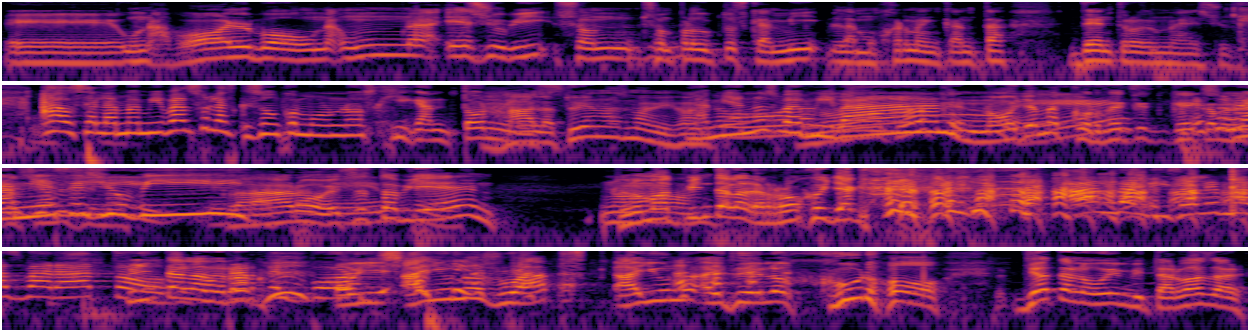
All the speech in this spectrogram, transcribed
eh, una Volvo, una, una SUV. Son, son productos que a mí, la mujer me encanta dentro de una SUV. Ah, o sea, la mamivan son las que son como unos gigantones. Ah, la tuya no es mamivan. La mía no es No, mamivan. No, claro que no, ya me acordé que, que Es una La mía es SUV. Claro, eso está bien. No. Tú nomás píntala de rojo y ya que... Ándale, y sale más barato. Píntala de rojo. el. Oye, hay unos wraps, hay uno, te lo juro, yo te lo voy a invitar, vas a ver.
